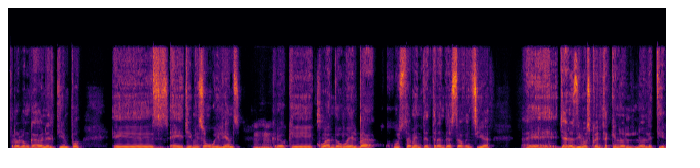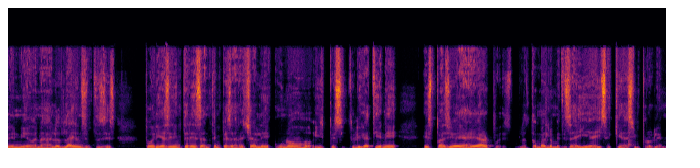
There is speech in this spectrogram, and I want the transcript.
prolongado en el tiempo, es eh, Jameson Williams. Creo que cuando vuelva, justamente entrando a esta ofensiva, eh, ya nos dimos cuenta que no, no, le tienen miedo a nada a los Lions, entonces podría ser interesante empezar a echarle un ojo y pues si tu liga tiene espacio de AR, pues lo tomas, lo metes ahí y ahí se queda sin problema.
